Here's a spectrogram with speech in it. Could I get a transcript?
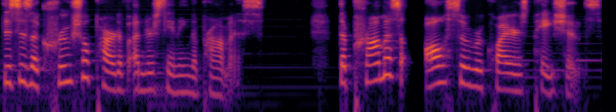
This is a crucial part of understanding the promise. The promise also requires patience.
